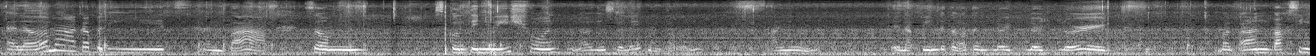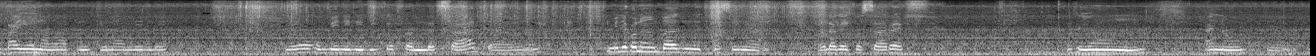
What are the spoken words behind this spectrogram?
Hello mga kabadits! I'm back. So, continuation. Against the light ng taon. Ayun. Kaya napindot ang ating blurred, blurred, blurred. Mag-unboxing tayo ng aking pinamili. Pero kung binili dito from Lazada. Pumili ko ng bagnet kasi nga lalagay ko sa ref. Kasi yung ano, yan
